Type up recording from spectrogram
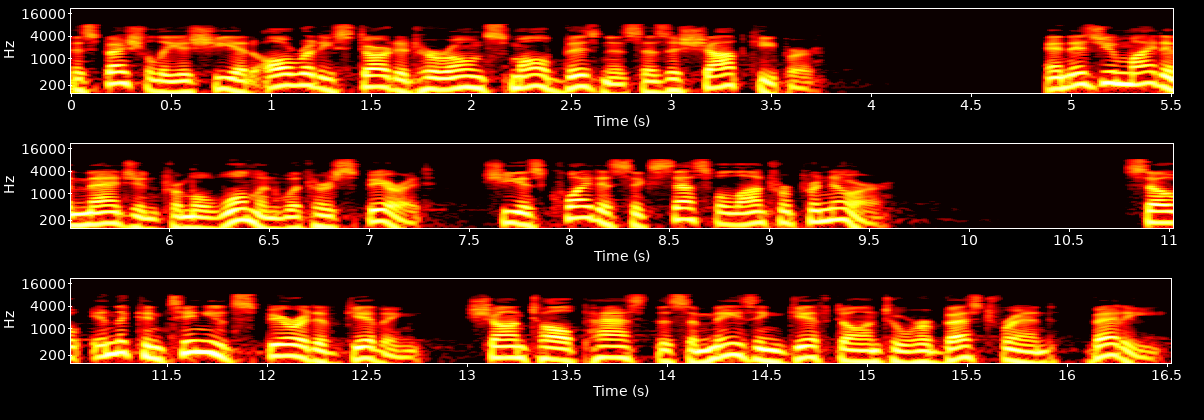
especially as she had already started her own small business as a shopkeeper. And as you might imagine from a woman with her spirit, she is quite a successful entrepreneur. So, in the continued spirit of giving, Chantal passed this amazing gift on to her best friend, Betty,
